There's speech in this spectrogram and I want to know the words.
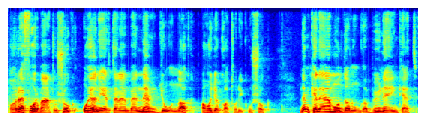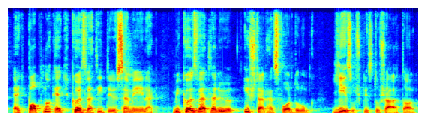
A reformátusok olyan értelemben nem gyónnak, ahogy a katolikusok. Nem kell elmondanunk a bűneinket egy papnak, egy közvetítő személynek. Mi közvetlenül Istenhez fordulunk, Jézus Krisztus által.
